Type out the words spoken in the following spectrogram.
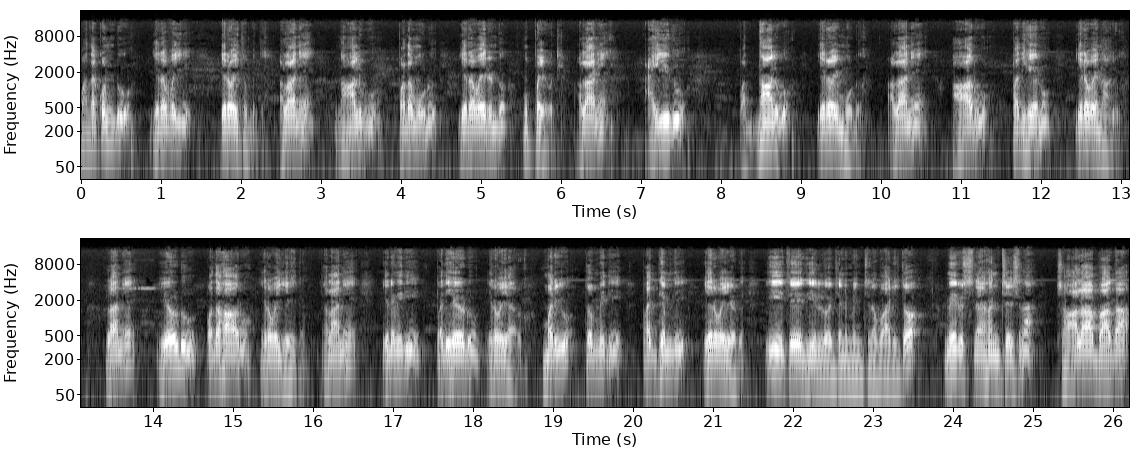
పదకొండు ఇరవై ఇరవై తొమ్మిది. అలానే నాలుగు పదమూడు ఇరవై రెండు ముప్పై ఒకటి. అలానే ఐదు పద్నాలుగు ఇరవై మూడు. అలానే ఆరు పదిహేను ఇరవై నాలుగు. అలానే ఏడు పదహారు ఇరవై ఐదు. అలానే ఎనిమిది పదిహేడు ఇరవై ఆరు. మరియు తొమ్మిది పద్దెనిమిది ఇరవై ఏడు. ఈ తేదీల్లో జన్మించిన వారితో మీరు స్నేహం చేసిన చాలా బాగా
